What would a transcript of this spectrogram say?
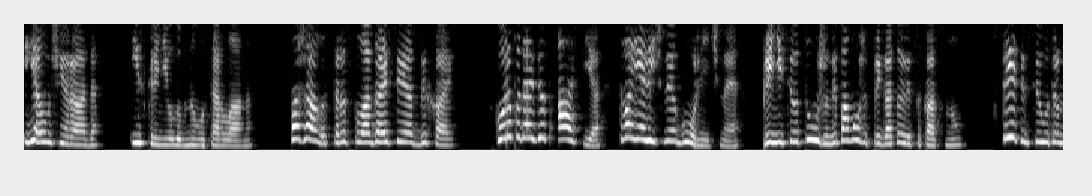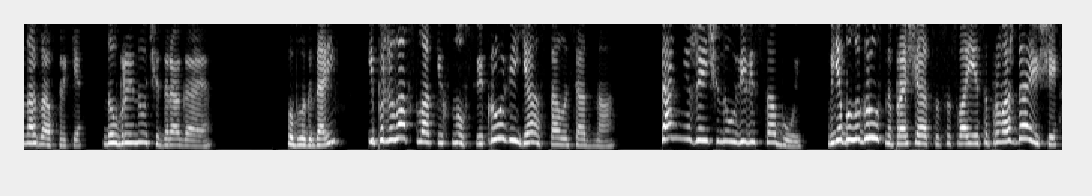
«Я очень рада», — искренне улыбнулась Орлана. «Пожалуйста, располагайся и отдыхай. Скоро подойдет Асия, твоя личная горничная, принесет ужин и поможет приготовиться ко сну. Встретимся утром на завтраке. Доброй ночи, дорогая». Поблагодарив и пожелав сладких снов свекрови, я осталась одна. Танни женщины увели с собой. Мне было грустно прощаться со своей сопровождающей,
